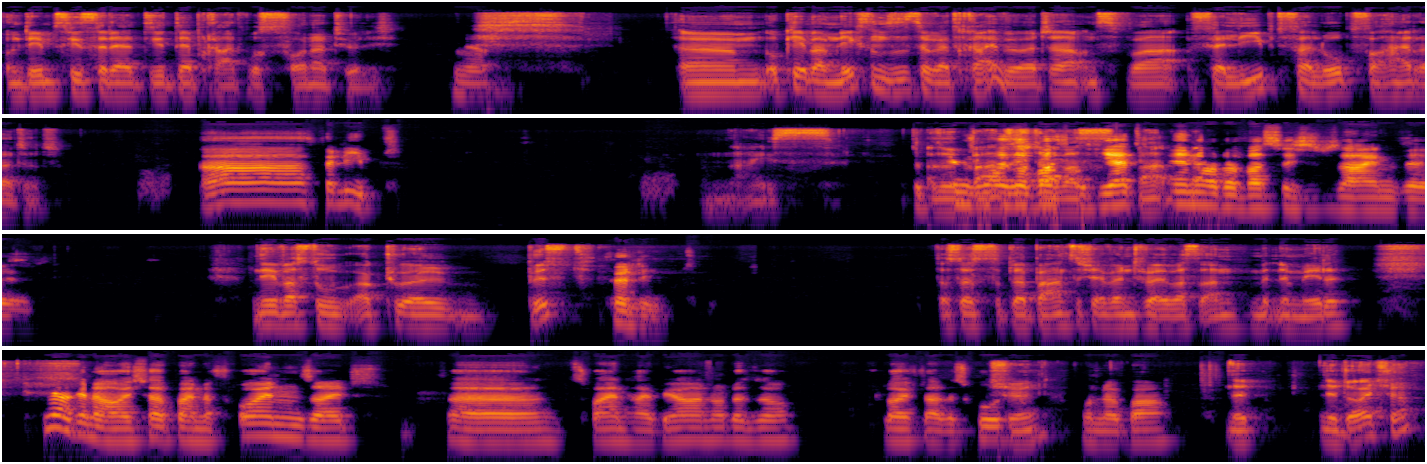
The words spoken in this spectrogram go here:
Und dem ziehst du der, der Bratwurst vor, natürlich. Ja. Ähm, okay, beim nächsten sind es sogar drei Wörter, und zwar verliebt, verlobt, verheiratet. Ah, verliebt. Nice. Also, also was, was ich jetzt bin oder was ich sein will? Nee, was du aktuell bist? Verliebt. Das heißt, da bahnt sich eventuell was an mit einem Mädel. Ja, genau. Ich habe eine Freundin seit äh, zweieinhalb Jahren oder so. Läuft alles gut. Schön. Wunderbar. Eine, eine Deutsche?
